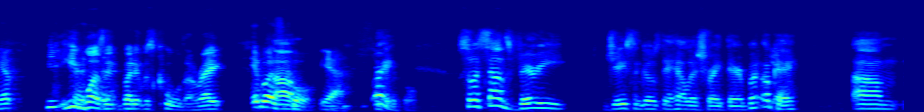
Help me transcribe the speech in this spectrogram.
Yep. He, he wasn't, but it was cool though, right? it was um, cool. Yeah. Right. Cool. So it sounds very Jason goes to hellish right there, but okay. Um,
